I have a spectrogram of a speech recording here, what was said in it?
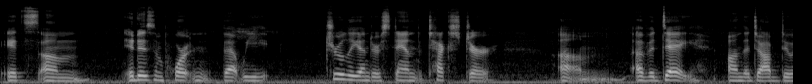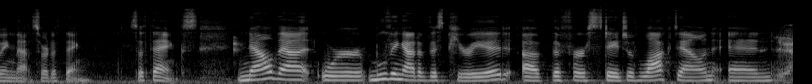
It's um, it is important that we truly understand the texture um, of a day on the job doing that sort of thing. So thanks. Now that we're moving out of this period of the first stage of lockdown and Yeah.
